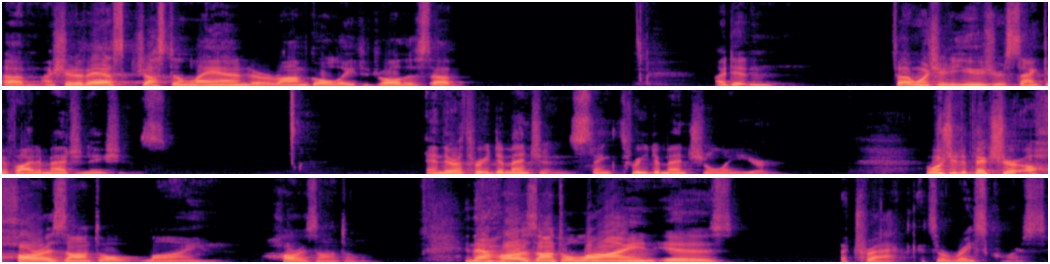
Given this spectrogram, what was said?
Um, I should have asked Justin Land or Ram Goley to draw this up. I didn't. So I want you to use your sanctified imaginations. And there are three dimensions. Think three dimensionally here. I want you to picture a horizontal line. Horizontal. And that horizontal line is a track, it's a race course.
